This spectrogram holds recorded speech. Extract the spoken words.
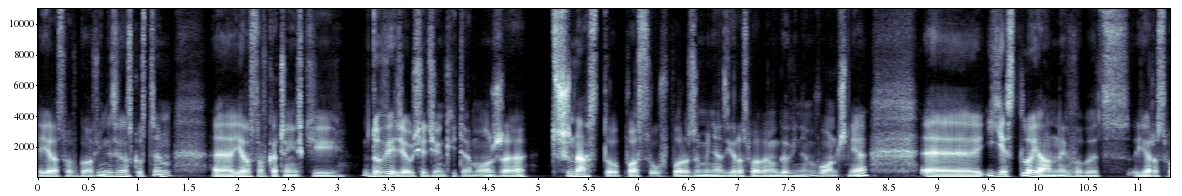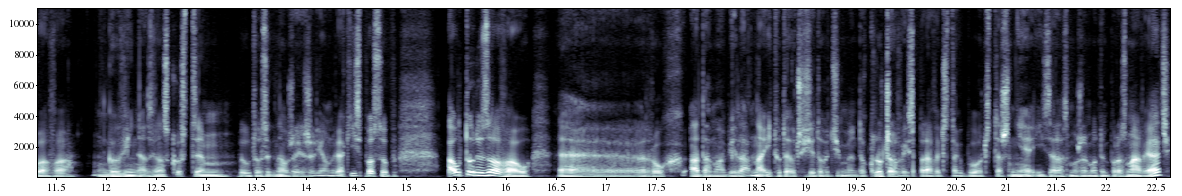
Jarosław Gowin. W związku z tym e, Jarosław Kaczyński dowiedział się dzięki temu, że 13 posłów porozumienia z Jarosławem Gowinem włącznie e, i jest lojalnych wobec Jarosława Gowina. W związku z tym był to sygnał, że jeżeli on w jakiś sposób autoryzował e, ruch Adama Bielana, i tutaj oczywiście dochodzimy do kluczowej sprawy, czy tak było, czy też nie, i zaraz możemy o tym porozmawiać,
